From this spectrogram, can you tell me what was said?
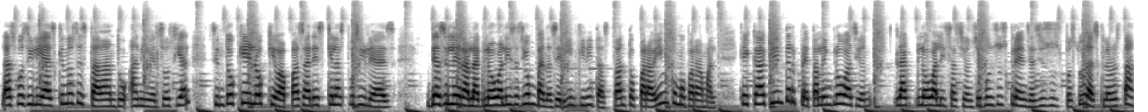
Las posibilidades que nos está dando a nivel social, siento que lo que va a pasar es que las posibilidades de acelerar la globalización van a ser infinitas, tanto para bien como para mal. Que cada quien interpreta la la globalización según sus creencias y sus posturas, claro está.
